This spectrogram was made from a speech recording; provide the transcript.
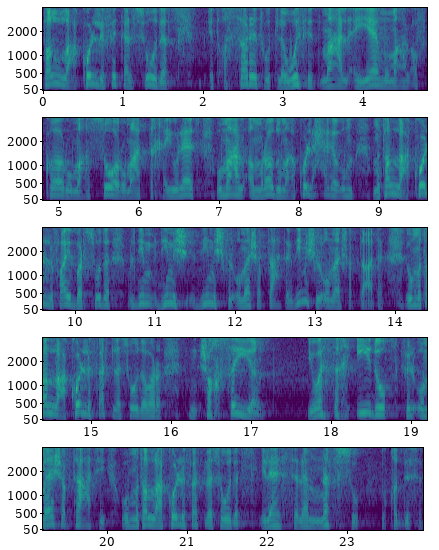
طلع كل فتلة سودة. اتأثرت وتلوثت مع الأيام ومع الأفكار ومع الصور ومع التخيلات ومع الأمراض ومع كل حاجة يقوم مطلع كل fiber يقول دي دي مش دي مش في القماشة بتاعتك دي مش القماشة بتاعتك. يقوم مطلع كل فتلة سودة ورا شخصيا يوسخ إيده في القماشة بتاعتي ومطلع كل فتلة سودة إله السلام نفسه يقدسك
